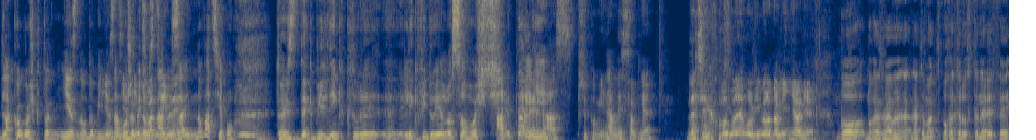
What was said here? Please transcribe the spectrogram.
dla kogoś, kto nie znał Dominiona, Jest- może jest być uznany za innowację, bo to jest deck building, który y, likwiduje losowość A talii. teraz przypominamy sobie, dlaczego w ogóle mówimy o Dominionie. Bo rozmawiamy na, na temat bohaterów z Teneryfy,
